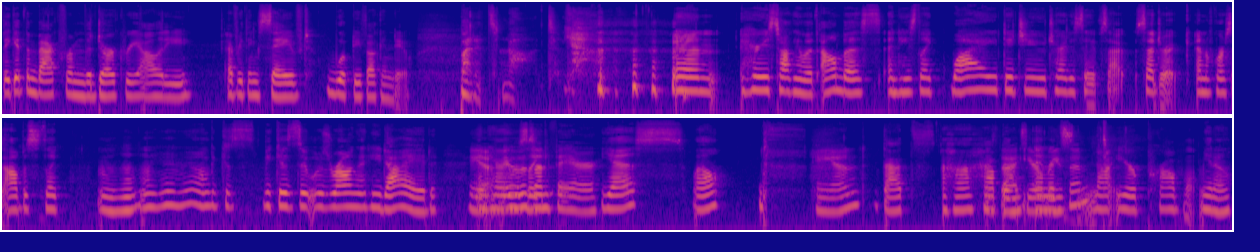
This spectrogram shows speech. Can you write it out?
they get them back from the dark reality. Everything's saved. Whoop de fucking do. but it's not Yeah. and Harry's talking with Albus, and he's like, "Why did you try to save Cedric?" And of course, Albus is like, mm "Because because it was wrong that he died." yeah and Harry it was, was, like, unfair "Yes, well, and that's uh-huh happens your and reason? it's not your problem you know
